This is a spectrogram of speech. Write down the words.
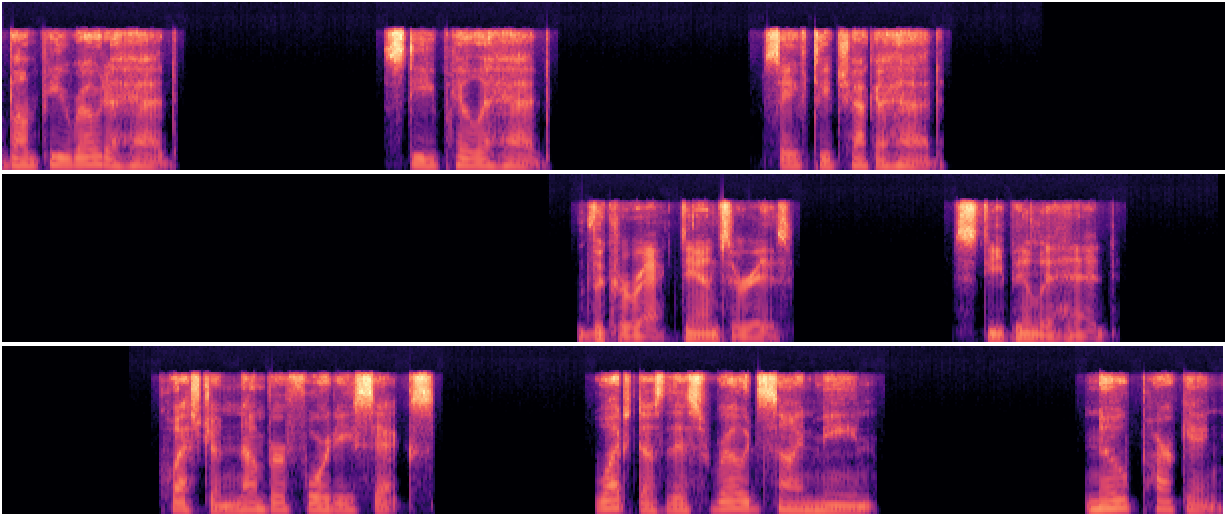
Bumpy road ahead. Steep hill ahead. Safety check ahead. The correct answer is steep hill ahead. Question number 46. What does this road sign mean? No parking.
